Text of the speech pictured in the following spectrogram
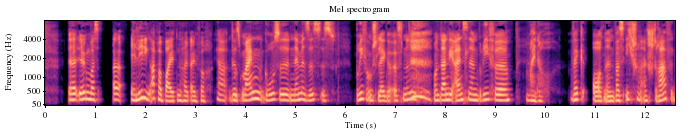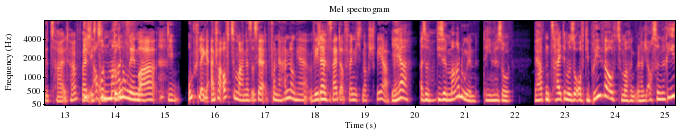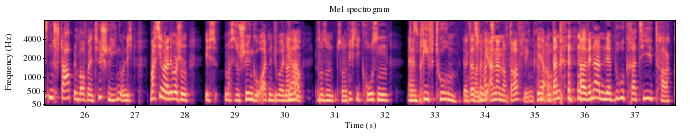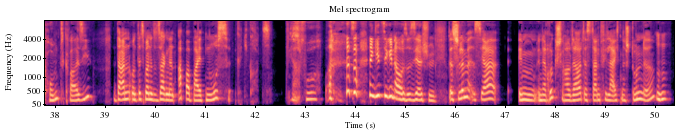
äh, irgendwas äh, erledigen, abarbeiten halt einfach. Ja, das mein große Nemesis ist Briefumschläge öffnen und dann die einzelnen Briefe Meine auch. wegordnen, was ich schon an Strafe gezahlt habe, weil Ich ich, auch zu und Mahnungen. doof war, die Umschläge einfach aufzumachen. Das ist ja von der Handlung her weder Ja. zeitaufwendig noch schwer. Ja, ja, also diese Mahnungen, denke ich mir so, wir hatten Zeit immer so oft die Briefe aufzumachen. Und dann habe ich auch so einen riesen Stapel immer auf meinem Tisch liegen und ich mache sie aber dann immer schon, ich mache sie so schön geordnet übereinander, Ja. Dass man so, einen- so einen richtig großen äh, Das- Briefturm Dass man die anderen noch drauflegen kann. Ja, auch. und dann, aber wenn dann der Bürokratietag kommt quasi, dann, und dass man sozusagen dann abarbeiten muss, könnt ihr kotzen. Das Ja. ist furchtbar. Also, dann geht's dir genauso, sehr schön. Das Schlimme ist ja, im, in der Rückschau dauert das dann vielleicht eine Stunde Mhm.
